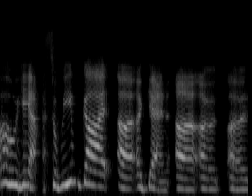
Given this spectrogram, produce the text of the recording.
Oh yeah. So we've got uh, again a, a,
